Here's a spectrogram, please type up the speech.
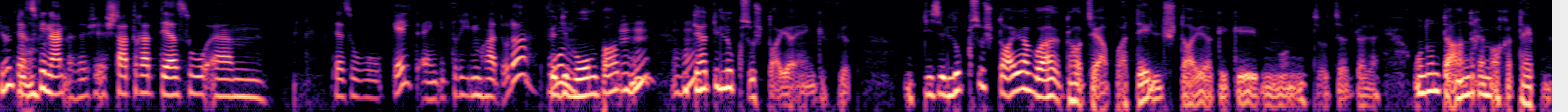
ja, der, Finan also Stadtrat, der so, ähm, der so Geld eingetrieben hat, oder? Für Wohn die Wohnbauten. Mhm, mhm, und der hat die Luxussteuer eingeführt. Und diese Luxussteuer war, da hat es ja eine Bordellsteuer gegeben und, und unter anderem auch eine Treppen.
